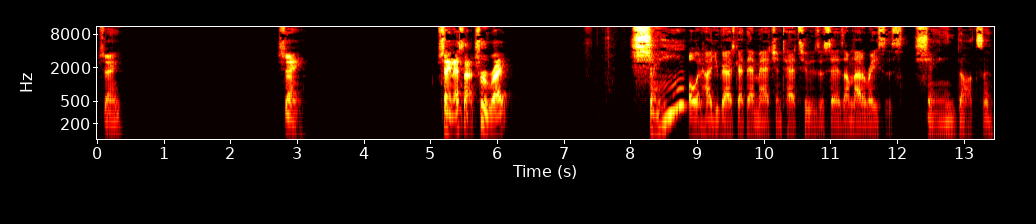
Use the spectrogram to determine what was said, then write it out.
Shane? Shane? Shane, that's not true, right? Shane? Oh, and how you guys got that matching tattoos that says, I'm not a racist. Shane Dawson,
